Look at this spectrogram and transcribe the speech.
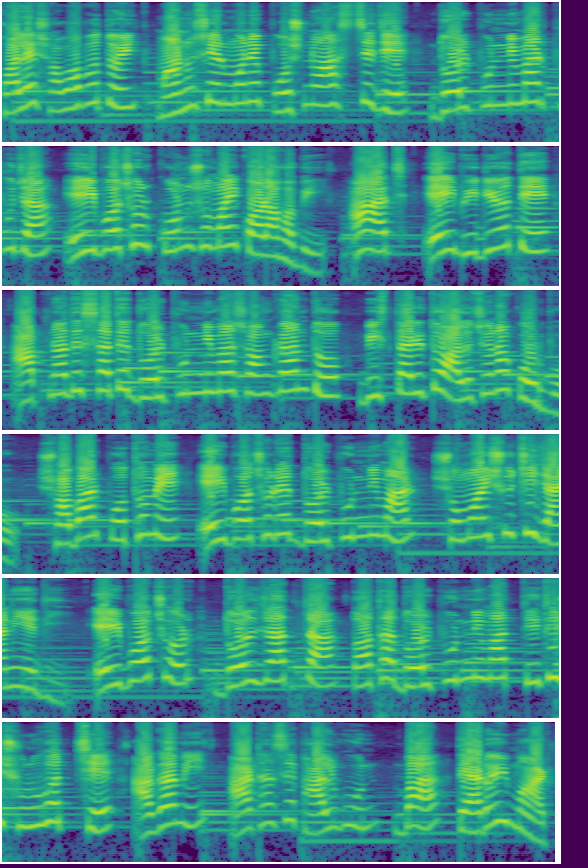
ফলে স্বভাবতই মানুষের মনে প্রশ্ন আসছে যে, দোল পূর্ণিমার পূজা এই বছর কোন সময় করা হবে? আজ এই ভিডিওতে আপনাদের সাথে দোল পূর্ণিমা সংক্রান্ত বিস্তারিত আলোচনা করব। সবার প্রথমে এই বছরের দোল পূর্ণিমার সময়সূচি জানিয়ে দিই। এই বছর দোলযাত্রা তথা দোল পূর্ণিমার তিথি শুরু হচ্ছে আগামী আঠাশে ফাল্গুন বা তেরোই মার্চ,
